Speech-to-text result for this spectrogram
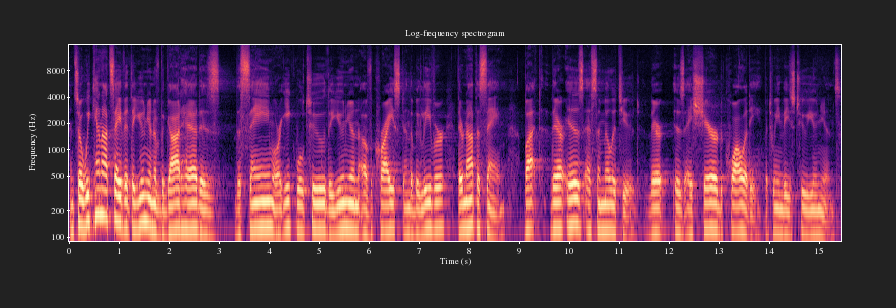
And so we cannot say that the union of the Godhead is the same or equal to the union of Christ and the believer. They're not the same. But there is a similitude, there is a shared quality between these two unions.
